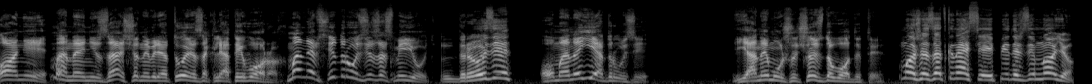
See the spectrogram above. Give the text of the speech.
О, ні, мене ні за що не врятує заклятий ворог. Мене всі друзі засміють. Друзі, У мене є друзі. Я не мушу щось доводити. може заткнешся і підеш зі мною?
